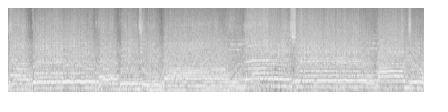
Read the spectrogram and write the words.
耀归和平君王，来一切。大君王，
